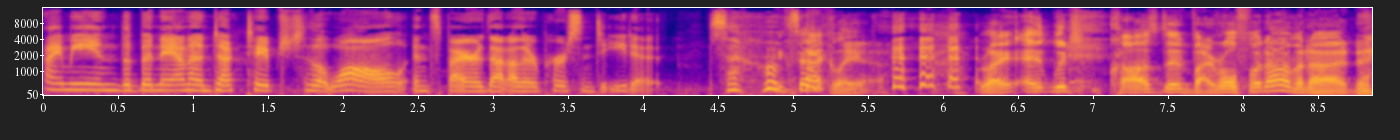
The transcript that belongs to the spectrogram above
I mean, the banana duct taped to the wall inspired that other person to eat it. So exactly. yeah. Right? And which caused a viral phenomenon.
